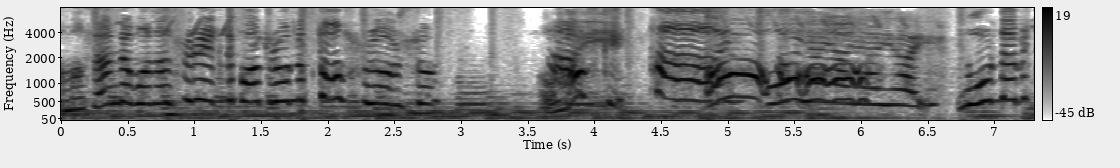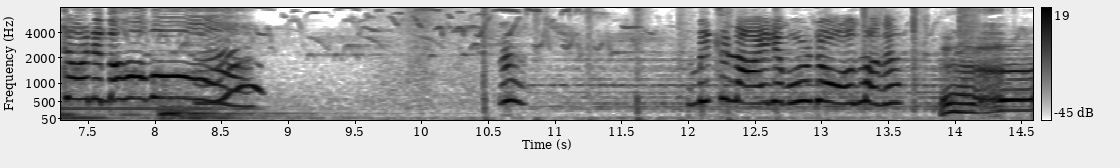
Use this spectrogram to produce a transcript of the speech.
Ama sen de bana sürekli patronluk taslıyorsun. Olmaz ki. Aa, ay, ay, ay, ay. Burada bir tane daha var. Bütün aile burada olmalı. Bir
